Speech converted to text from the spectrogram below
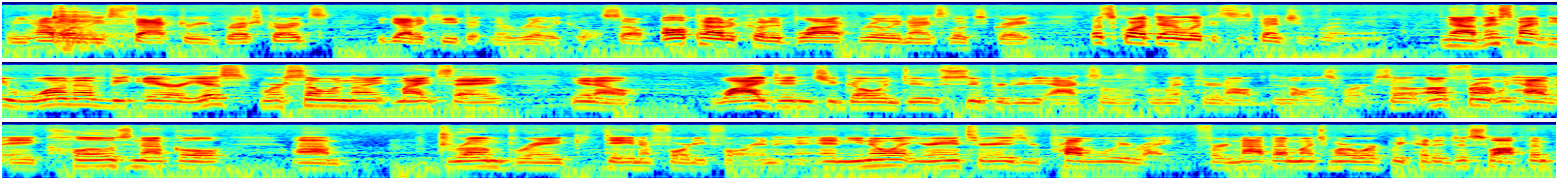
when you have one of these factory brush guards, you got to keep it and they're really cool. So all powder coated black, really nice, looks great. Let's squat down and look at suspension for a minute. Now this might be one of the areas where someone might, might say, you know, why didn't you go and do Super Duty axles if we went through and all, did all this work? So up front we have a closed knuckle um, drum brake Dana 44. And, and you know what? Your answer is you're probably right. For not that much more work, we could have just swapped them.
